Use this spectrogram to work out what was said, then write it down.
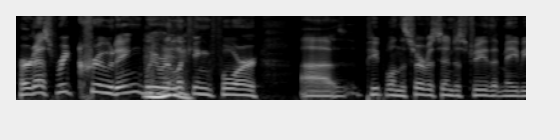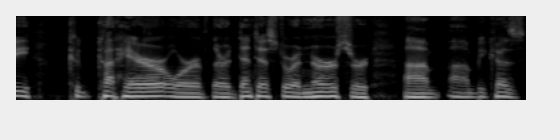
heard us recruiting. We were looking for uh, people in the service industry that maybe could cut hair or if they're a dentist or a nurse or um, uh, because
